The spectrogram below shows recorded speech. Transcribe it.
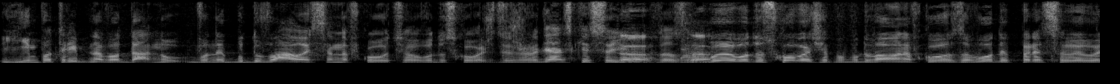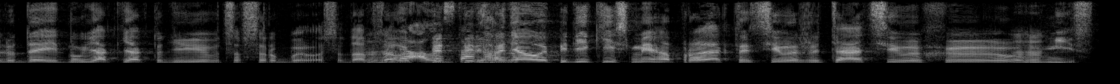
Їм потрібна вода. Ну вони будувалися навколо цього водосховища. Це ж радянський союз. Так, да, так. Зробили водосховище, побудували навколо заводи, переселили людей. Ну як, як тоді це все робилося? Да? Взяли, Так, під, станом підганяли під якісь мегапроекти ціле життя цілих е, міст.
